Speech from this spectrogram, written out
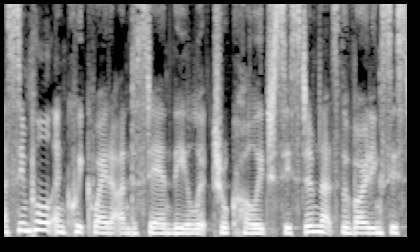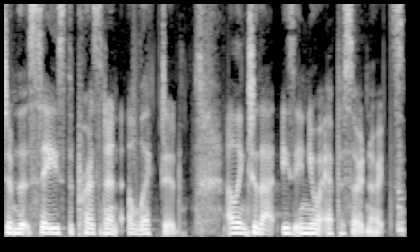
a simple and quick way to understand the electoral college system. That's the voting system that sees the president elected. A link to that is in your episode notes.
